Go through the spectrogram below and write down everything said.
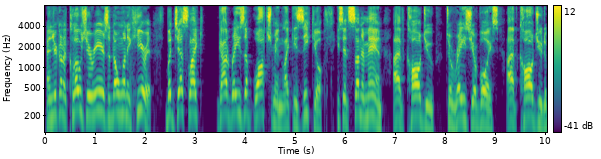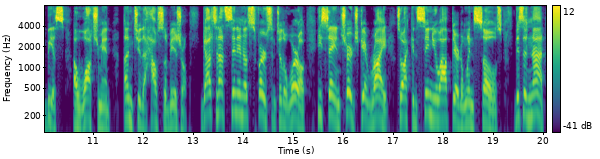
and you're going to close your ears and don't want to hear it. But just like God raised up watchmen like Ezekiel. He said, Son of man, I have called you to raise your voice. I have called you to be a, a watchman unto the house of Israel. God's not sending us first into the world. He's saying, Church, get right so I can send you out there to win souls. This is not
